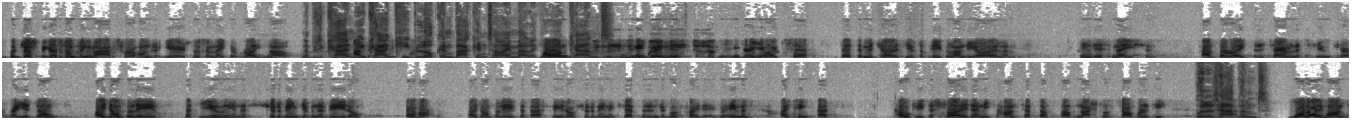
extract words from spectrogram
But just because something lasts for 100 years doesn't make it right now. No, but you can't, you can't keep looking back in time, Malachy. Well, you can't. either you, either you accept that the majority of the people on the island in this nation have the right to determine its future, or you don't. I don't believe that the Unionists should have been given a veto, ever. I don't believe that that veto should have been accepted in the Good Friday Agreement. I think that totally destroys any concept of, of national sovereignty. But it happened. What I want,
